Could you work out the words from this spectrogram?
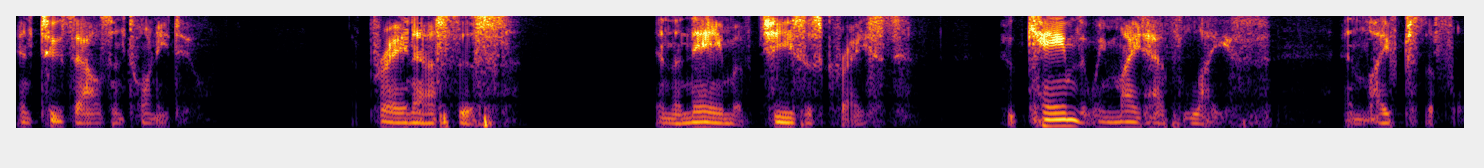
in 2022. I pray and ask this in the name of Jesus Christ, who came that we might have life and life to the full.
